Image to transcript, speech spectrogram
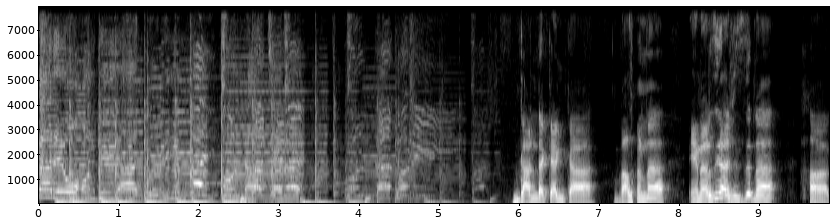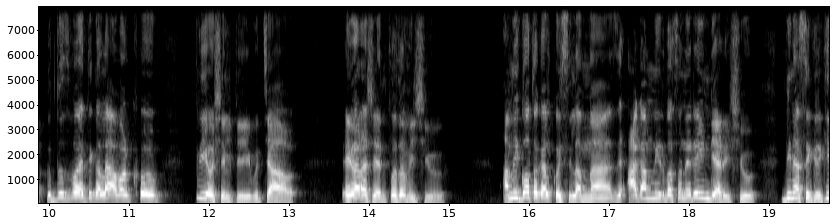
কারে ওহন দিয়া করি। কোনটা ছেড়ে কোনটা ধরি? গানটা ক্যাঙ্কা ভালো না? এনার্জি আসিছে না? হ্যাঁ কুদ্দুস বয়াতি কলে আমার খুব প্রিয় শিল্পী বুঝছাও? এবার আসেন প্রথম ইস্যু আমি গতকাল কইছিলাম না যে আগাম নির্বাচনের ইন্ডিয়ার ইস্যু বিনা সিক্রি কি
